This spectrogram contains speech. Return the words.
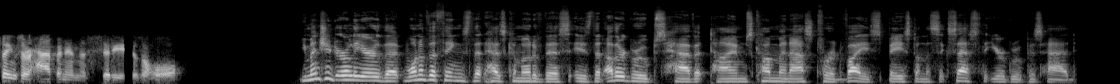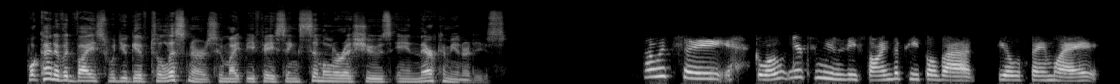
things that are happening in the city as a whole. You mentioned earlier that one of the things that has come out of this is that other groups have at times come and asked for advice based on the success that your group has had. What kind of advice would you give to listeners who might be facing similar issues in their communities? I would say go out in your community, find the people that feel the same way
